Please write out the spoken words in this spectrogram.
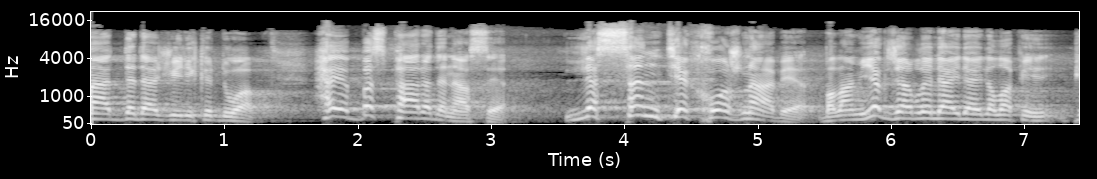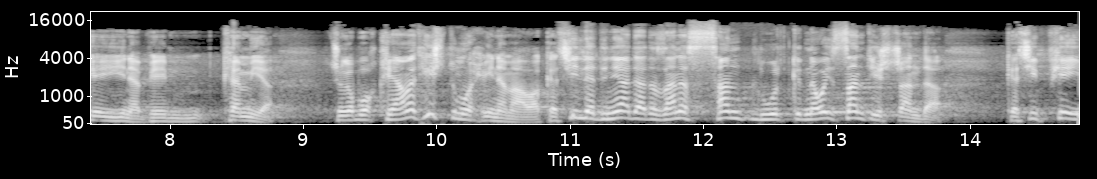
ماددە داگیری کردووە. هەیە بەس پارە دەناسێ. لە سەنتێک خۆش نابێ، بەڵام یەک جار بڵێ لا اله الا الله پێیینە پێی کەمیە. چونکە بۆ قیامەت هیچ تموحی نەماوە کەچی لە دنیادا دەزانێت سەند وردکردنەوەی سەنتیش چەندە کەچی پێی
